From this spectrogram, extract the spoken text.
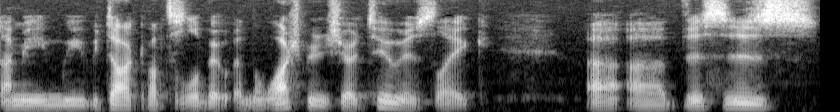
I mean, we, we talked about this a little bit in the Watchmen show too. Is like uh, uh, this is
